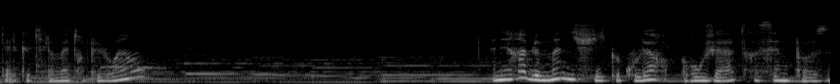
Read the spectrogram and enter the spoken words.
Quelques kilomètres plus loin, un érable magnifique aux couleurs rougeâtres s'impose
